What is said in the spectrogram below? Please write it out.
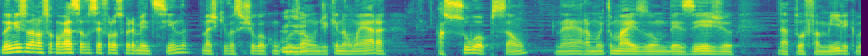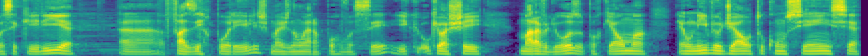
No início da nossa conversa você falou sobre a medicina, mas que você chegou à conclusão uhum. de que não era a sua opção, né? Era muito mais um desejo da tua família que você queria uh, fazer por eles, mas não era por você. E o que eu achei maravilhoso, porque é, uma, é um nível de autoconsciência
